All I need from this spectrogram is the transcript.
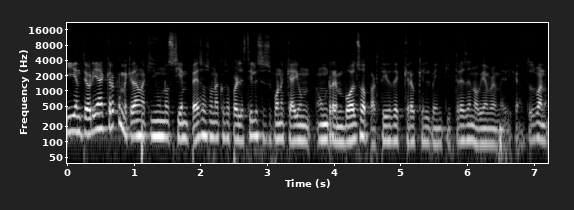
Y en teoría creo que me quedaron aquí unos 100 pesos, una cosa por el estilo, y se supone que hay un, reembolso a partir de creo que el 23 de noviembre me dijeron. Entonces bueno,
